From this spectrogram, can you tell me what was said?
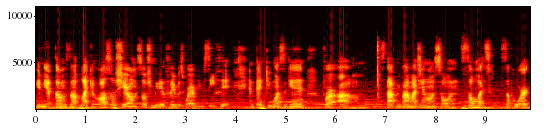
give me a thumbs up, like, and also share on the social media favorites wherever you see fit. And thank you once again for um, stopping by my channel and showing so much support,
